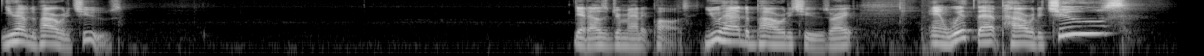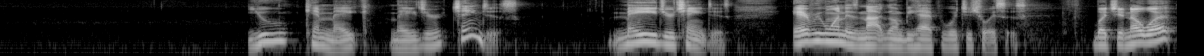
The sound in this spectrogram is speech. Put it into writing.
you have the power to choose. Yeah, that was a dramatic pause. You had the power to choose, right? And with that power to choose, you can make major changes. Major changes. Everyone is not going to be happy with your choices. But you know what?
